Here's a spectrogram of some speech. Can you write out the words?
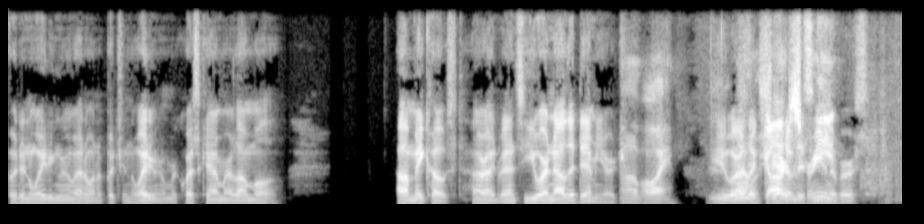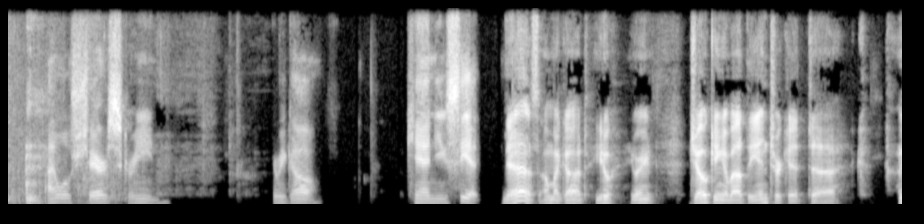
put in waiting room. I don't want to put you in the waiting room. Request camera. Allow more. Oh, make host. All right, Vance. You are now the demiurge. Oh boy. You are the god of this screen. universe. I will share screen. Here we go. Can you see it? Yes. Oh my God. You you aren't joking about the intricate uh,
